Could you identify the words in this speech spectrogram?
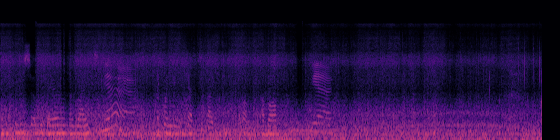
entrance over there on the right. Yeah. Like when you get like from above. Yeah. I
